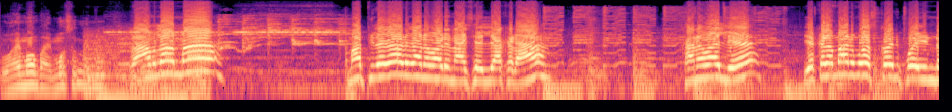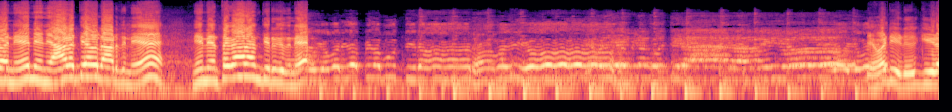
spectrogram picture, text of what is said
వాయమో భయ మోసం రాములమ్మ మా పిల్లగాడు కనవాడు నా చెల్లి అక్కడ. కనవాళ్ళే ఎక్కడ మన పోసుకొని పోయిండోనే నేను ఆడదేవులు ఆడదునే నేను ఎంతగానం తిరుగుదునే? ఎవడీడు గీడ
